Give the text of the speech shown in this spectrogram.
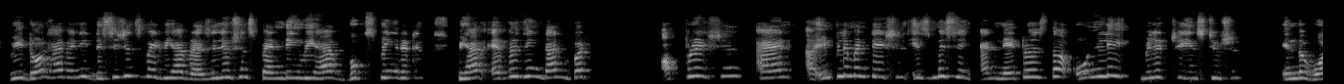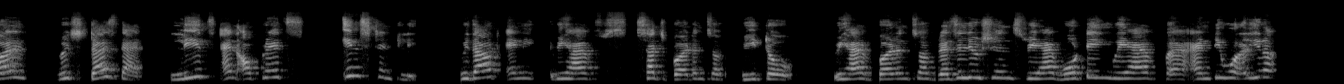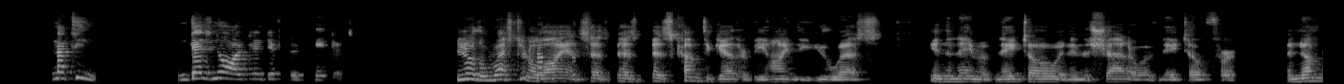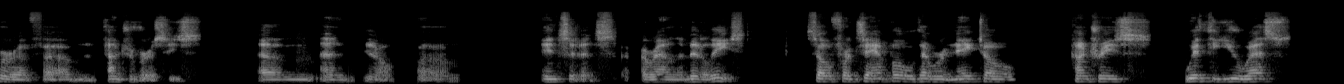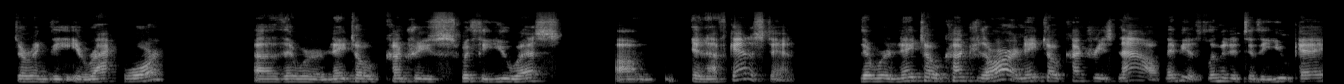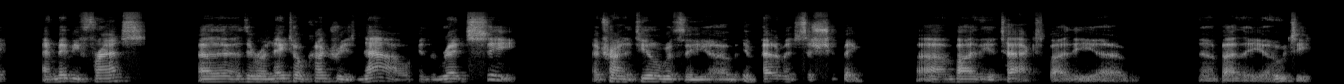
We don't have any decisions made. We have resolutions pending. We have books being written. We have everything done, but operation and uh, implementation is missing. And NATO is the only military institution in the world which does that, leads and operates instantly without any. We have such burdens of veto, we have burdens of resolutions, we have voting, we have uh, anti war, you know, nothing. There's no alternative to NATO. You know, the Western Alliance has, has, has come together behind the U.S. in the name of NATO and in the shadow of NATO for a number of um, controversies um, and, you know, um, incidents around the Middle East. So, for example, there were NATO countries with the U.S. during the Iraq War. Uh, there were NATO countries with the U.S um, in Afghanistan. There were NATO countries, there are NATO countries now, maybe it's limited to the UK and maybe France. Uh, there are NATO countries now in the Red Sea are trying to deal with the uh, impediments to shipping uh, by the attacks by the uh, uh, by the Houthi.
